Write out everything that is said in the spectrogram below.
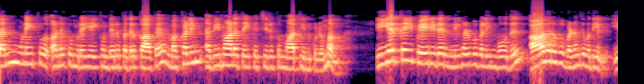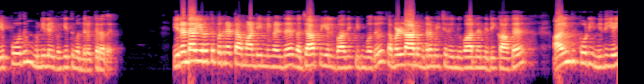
தன்முனைப்பு அணுகுமுறையை கொண்டிருப்பதற்காக மக்களின் அபிமானத்தை பெற்றிருக்கும் மார்டின் குழுமம் இயற்கை பேரிடர் நிகழ்வுகளின் போது ஆதரவு வழங்குவதில் எப்போதும் முன்னிலை வகித்து வந்திருக்கிறது. இரண்டாயிரத்து பதினெட்டாம் ஆண்டில் நிகழ்ந்த கஜா புயல் பாதிப்பின் போது தமிழ்நாடு முதலமைச்சரின் நிவாரண நிதிக்காக ஐந்து கோடி நிதியை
